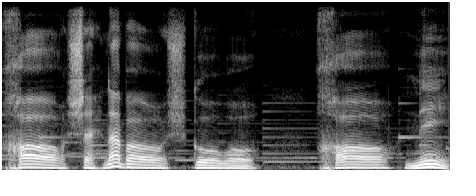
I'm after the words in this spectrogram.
خواه شهنه باش گو و خواه نی.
